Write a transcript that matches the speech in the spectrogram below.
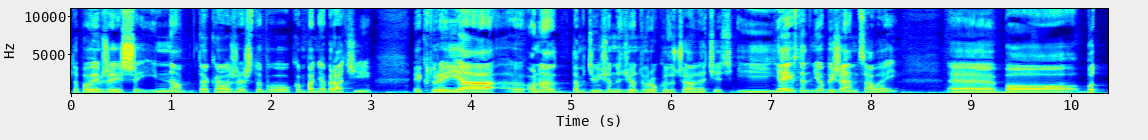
to powiem, że jeszcze inna taka rzecz, to była Kompania Braci, y, której ja, y, ona tam w 99 roku zaczęła lecieć i ja jej wtedy nie obejrzałem całej, e, bo, bo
